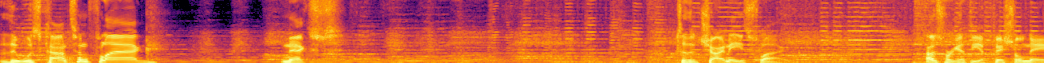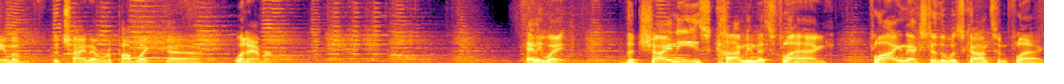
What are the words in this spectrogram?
The Wisconsin flag next to the Chinese flag. I always forget the official name of the China Republic, uh, whatever. Anyway, the Chinese Communist flag flying next to the Wisconsin flag.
